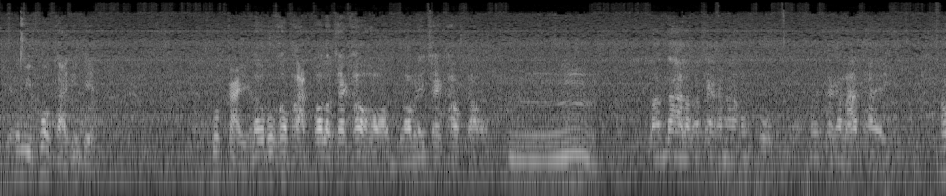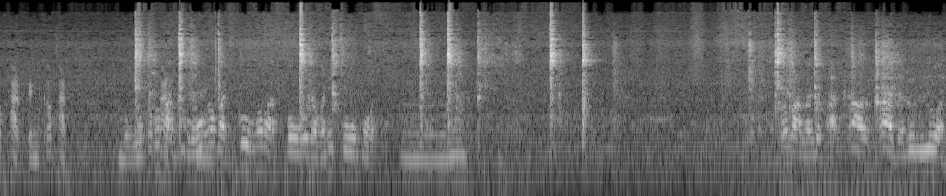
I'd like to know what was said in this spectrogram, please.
เฮียก็มีพวกไก่ที่เด็ด พวกไก่เหรแล้อวก็พวกข้าวผัดเพราะเราใช้ข้าวหอม เราไม่ได้ใช้ข้าวเก่าอืมร้านหน้าเราก็ใช้คณะฮ่องกงไม่ใช้คณะไทยข้าวผัดเป็นข้าวผัดหมูข้าวผัดหมูข้าวผัดกุ้งข้าวผัดปูแต่วันนี้ปูหมดอืมข้าวผัดเราจะผัดข้าวข้าวจะรุ่นร่วน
